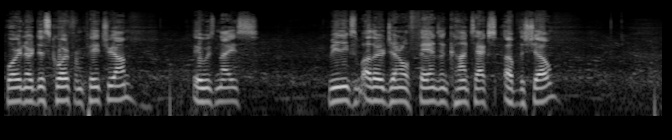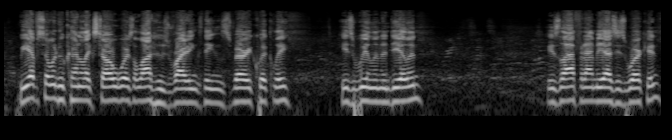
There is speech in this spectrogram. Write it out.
who are in our Discord from Patreon. It was nice meeting some other general fans and contacts of the show. We have someone who kind of likes Star Wars a lot, who's writing things very quickly. He's wheeling and dealing. He's laughing at me as he's working,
